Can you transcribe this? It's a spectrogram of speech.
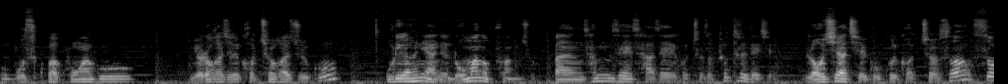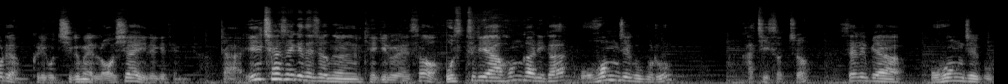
뭐 모스크바 공화국 여러 가지를 거쳐가지고 우리가 흔히 아는 로마노프 왕조 한 3세, 4세를 거쳐서 표트르 대제 러시아 제국을 거쳐서 소련 그리고 지금의 러시아에 이르게 됩니다. 자, 1차 세계대전을 계기로 해서 오스트리아, 헝가리가 5홍 제국으로 같이 있었죠. 세르비아 5홍 제국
